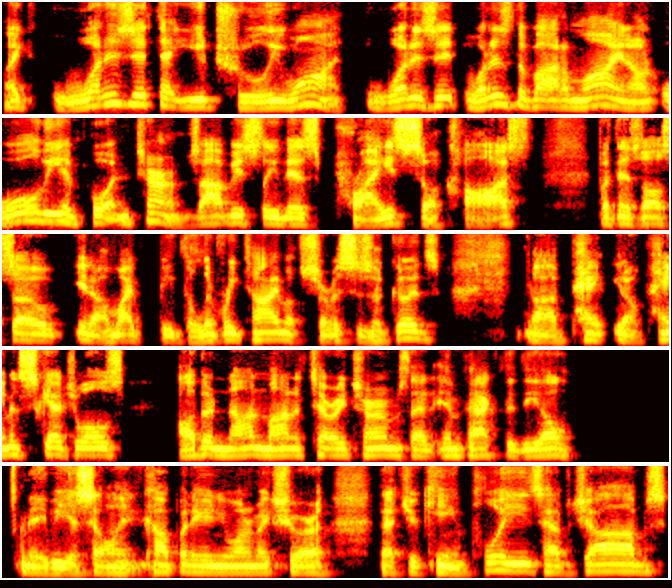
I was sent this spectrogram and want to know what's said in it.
like what is it that you truly want? What is it what is the bottom line on all the important terms? Obviously there's price or cost but there's also you know might be delivery time of services or goods uh, pay, you know payment schedules other non-monetary terms that impact the deal maybe you're selling a company and you want to make sure that your key employees have jobs.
